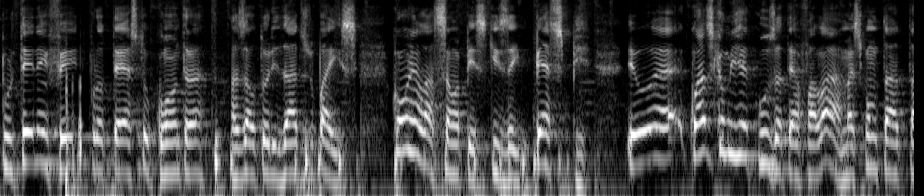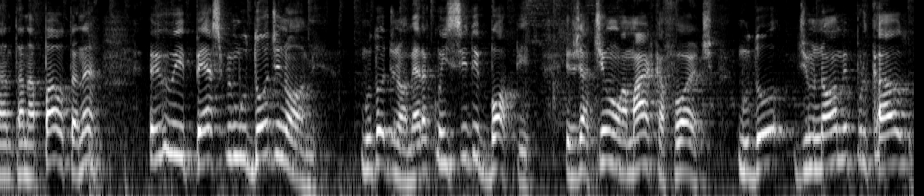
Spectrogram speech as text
por terem feito protesto contra as autoridades do país. Com relação à pesquisa IPESP, eu é, quase que eu me recuso até a falar, mas como está tá, tá na pauta, né? O IPESP mudou de nome. Mudou de nome. Era conhecido Ibope. Ele já tinha uma marca forte. Mudou de nome por causa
